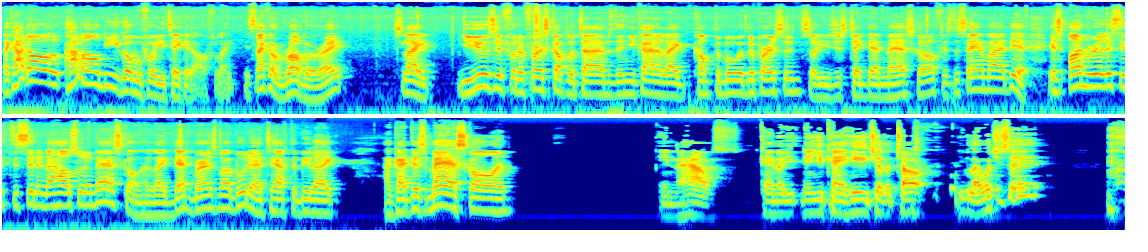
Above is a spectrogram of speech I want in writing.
like how long how long do you go before you take it off? Like it's like a rubber, right? It's like you use it for the first couple of times, then you kind of like comfortable with the person, so you just take that mask off. It's the same idea. It's unrealistic to sit in a house with a mask on. Like that burns my Buddha to have to be like, I got this mask on. in the house. Can't know, then you can't hear each other talk. You be like, "What you said?"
